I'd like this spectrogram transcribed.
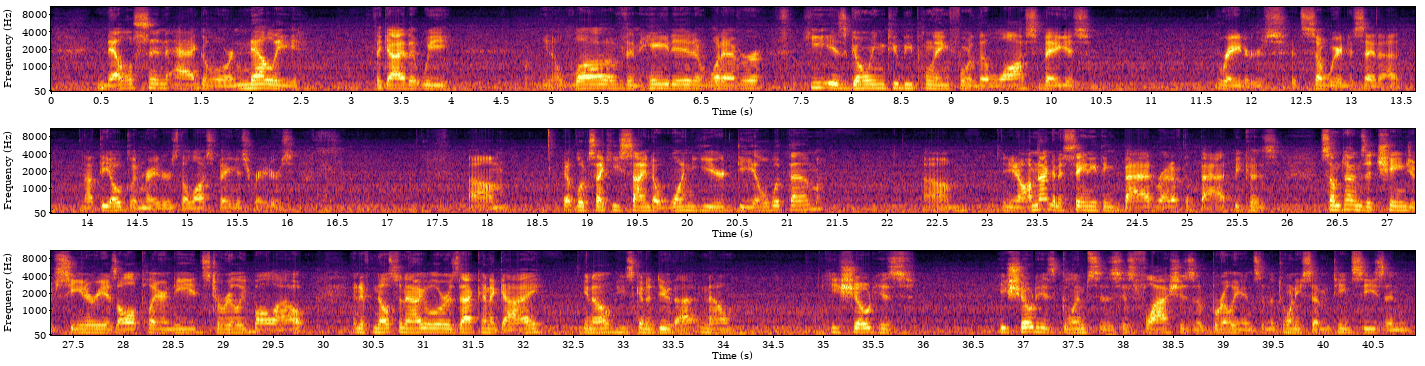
Nelson Agholor, Nelly the guy that we, you know, loved and hated and whatever, he is going to be playing for the Las Vegas Raiders. It's so weird to say that. Not the Oakland Raiders, the Las Vegas Raiders. Um, it looks like he signed a one-year deal with them. Um, you know, I'm not going to say anything bad right off the bat because sometimes a change of scenery is all a player needs to really ball out. And if Nelson Agholor is that kind of guy, you know, he's going to do that. Now, he showed his he showed his glimpses, his flashes of brilliance in the 2017 season,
